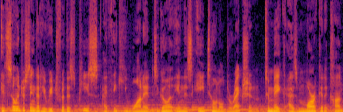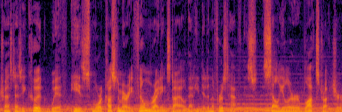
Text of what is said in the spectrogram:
It's so interesting that he reached for this piece. I think he wanted to go in this atonal direction to make as marked a contrast as he could with his more customary film writing style that he did in the first half, this cellular block structure.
